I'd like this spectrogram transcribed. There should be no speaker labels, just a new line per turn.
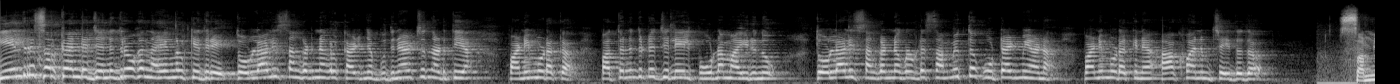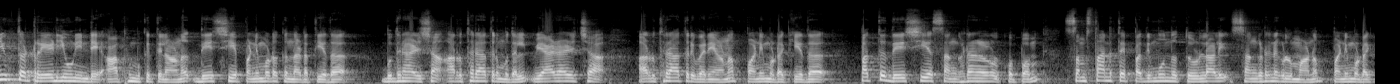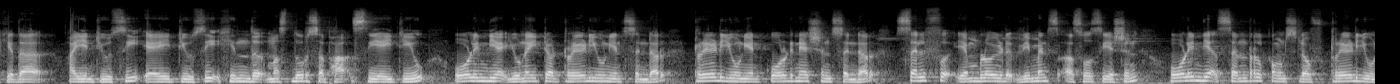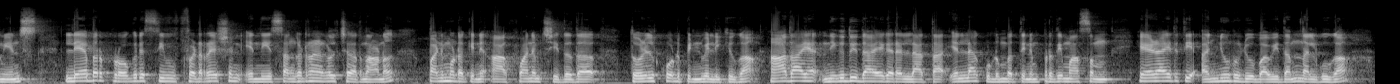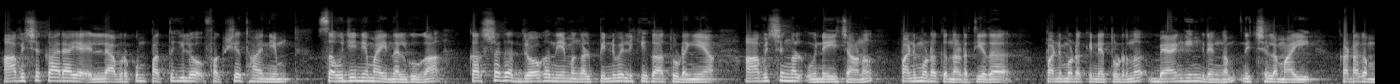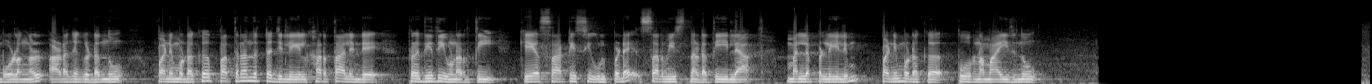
കേന്ദ്ര സർക്കാരിന്റെ ജനദ്രോഹ നയങ്ങൾക്കെതിരെ തൊഴിലാളി സംഘടനകൾ കഴിഞ്ഞ ബുധനാഴ്ച നടത്തിയ പണിമുടക്ക് പത്തനംതിട്ട ജില്ലയിൽ പൂർണമായിരുന്നു. തൊഴിലാളി സംഘടനകളുടെ സംയുക്ത കൂട്ടായ്മയാണ് പണിമുടക്കിന് ആഹ്വാനം ചെയ്തത്.
സംയുക്ത ട്രേഡ് യൂണിയന്റെ ആഭിമുഖ്യത്തിലാണ് ദേശീയ പണിമുടക്ക് നടത്തിയത്. ബുധനാഴ്ച അർദ്ധരാത്രി മുതൽ വ്യാഴാഴ്ച അർദ്ധരാത്രി വരെയാണ് പണിമുടക്കിയത്. പത്ത് ദേശീയ സംഘടനകൾക്കൊപ്പം സംസ്ഥാനത്തെ പതിമൂന്ന് തൊഴിലാളി സംഘടനകളുമാണ് പണിമുടക്കിയത്. I N T U C A I T U C Hind Mazdoor Sabha C I T U all India united trade union centre trade union coordination centre self employed women's association all India central council of trade unions labour progressive federation എന്നീ സംഘടനകൾ ചേർന്നാണ് പണിമുടക്കിന് ആഹ്വാനം ചെയ്തത്. തൊഴിൽ code പിൻവലിക്കുക. ആദായ നികുതിദായകരല്ലാത്ത എല്ലാ കുടുംബത്തിനും പ്രതിമാസം ഏഴായിരത്തി അഞ്ഞൂറ് രൂപ വീതം നൽകുക. ആവശ്യക്കാരായ എല്ലാവർക്കും പത്ത് കിലോ ഭക്ഷ്യധാന്യം സൗജന്യമായി നൽകുക. കർഷക ദ്രോഹ നിയമങ്ങൾ പിൻവലിക്കുക തുടങ്ങിയ ആവശ്യങ്ങൾ ഉന്നയിച്ചാണ് പണിമുടക്ക് നടത്തിയത്. പണിമുടക്കിനെ തുടർന്ന് ബാങ്കിംഗ് രംഗം നിശ്ചലമായി. കടകമ്പോളങ്ങൾ അടഞ്ഞുകിടന്നു. പണിമുടക്ക് പത്തനംതിട്ട ജില്ലയിൽ ഹർത്താലിന്റെ പ്രതീതി ഉണർത്തി K S R T C ഉൾപ്പെടെ സർവീസ് നടത്തിയില്ല. മല്ലപ്പള്ളിയിലും പണിമുടക്ക് പൂർണമായിരുന്നു.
